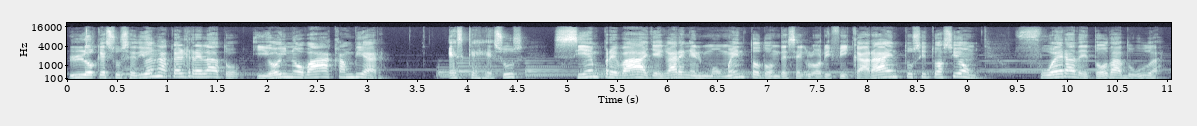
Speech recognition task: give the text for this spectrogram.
Lo que sucedió en aquel relato y hoy no va a cambiar es que Jesús siempre va a llegar en el momento donde se glorificará en tu situación fuera de toda duda.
